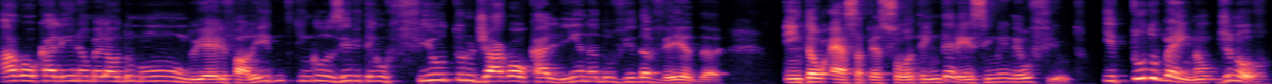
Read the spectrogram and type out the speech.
água alcalina é o melhor do mundo, e aí ele fala, inclusive tem o filtro de água alcalina do Vida Veda. Então, essa pessoa tem interesse em vender o filtro. E tudo bem, não, de novo,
